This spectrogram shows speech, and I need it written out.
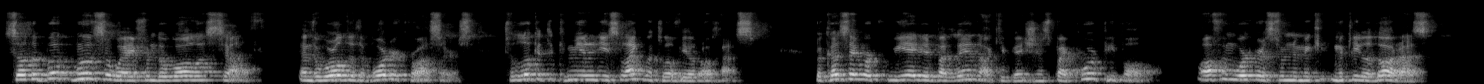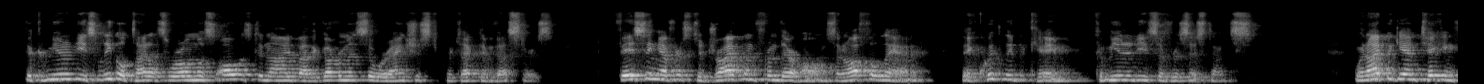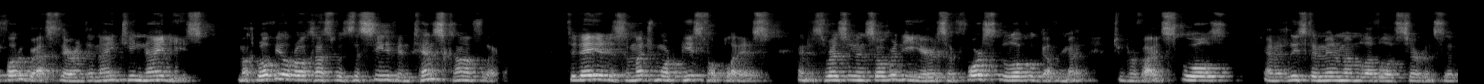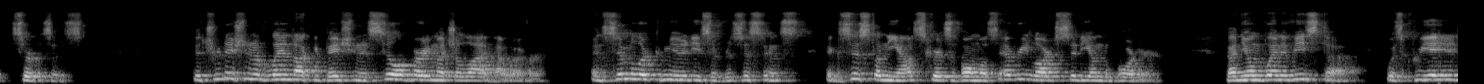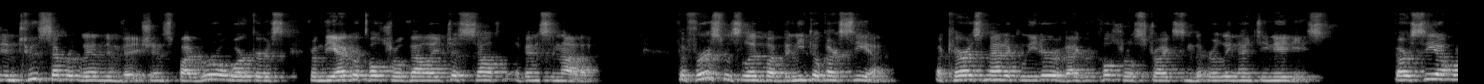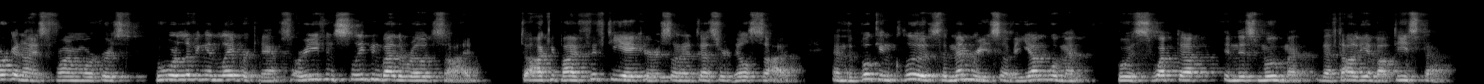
So the book moves away from the wall itself and the world of the border crossers to look at the communities like Maclovio Rojas. Because they were created by land occupations by poor people, often workers from the maquiladoras, the community's legal titles were almost always denied by the governments that were anxious to protect investors. Facing efforts to drive them from their homes and off the land, they quickly became communities of resistance. When I began taking photographs there in the 1990s, Maclovio Rojas was the scene of intense conflict. Today, it is a much more peaceful place, and its residents over the years have forced the local government to provide schools and at least a minimum level of services. The tradition of land occupation is still very much alive, however, and similar communities of resistance exist on the outskirts of almost every large city on the border. Cañon Buenavista was created in two separate land invasions by rural workers from the agricultural valley just south of Ensenada. The first was led by Benito Garcia, a charismatic leader of agricultural strikes in the early 1980s. Garcia organized farm workers who were living in labor camps or even sleeping by the roadside to occupy 50 acres on a desert hillside. And the book includes the memories of a young woman who was swept up in this movement, Natalia Bautista.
